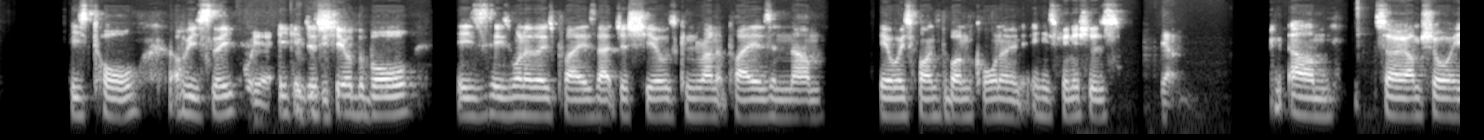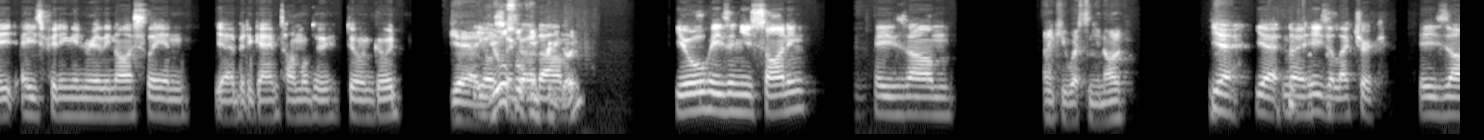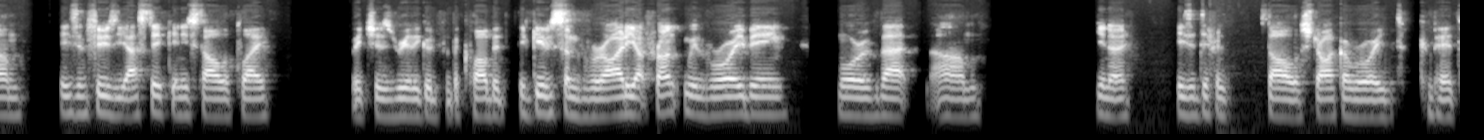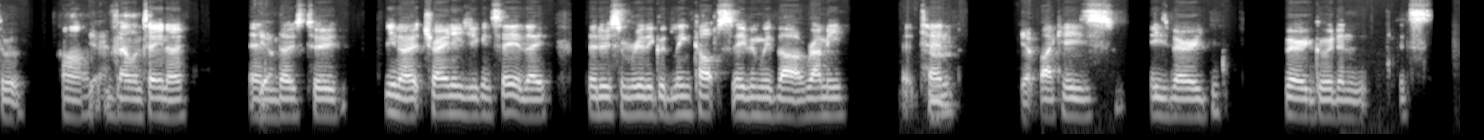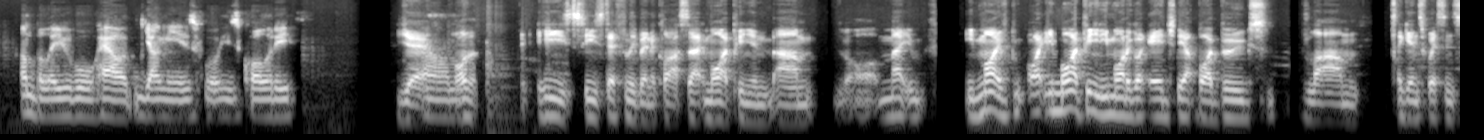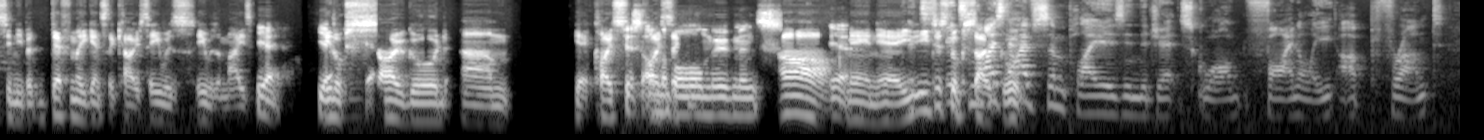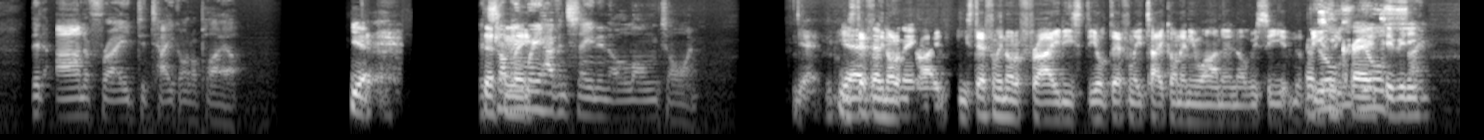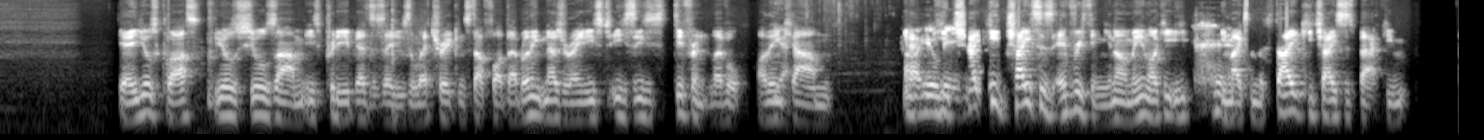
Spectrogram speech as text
he's tall, obviously. Oh, yeah, He can just shield the ball. He's he's one of those players that just shields, can run at players, and um he always finds the bottom corner in, in his finishes. Yeah. Um, so I'm sure he, he's fitting in really nicely, and yeah, a bit of game time will do do him good. yeah. Yuel's looking got, pretty um, good. Yuel, he's a new signing. He's um Thank you, Western United. Yeah, yeah, no, he's electric. He's um he's enthusiastic in his style of play, which is really good for the club. It it gives some variety up front with Roy being more of that um you know, he's a different style of striker, Roy, compared to um, Yeah. Valentino. And Yeah. those two, you know, at trainings you can see it. They they do some really good link ups, even with uh, Rami at ten. Yep. Like he's he's very very good, and it's unbelievable how young he is for his quality. Yeah, Um, he's he's definitely been a class act, in my opinion. Um, oh, mate, he might have, in my opinion, he might have got edged out by Boogs um, against Western Sydney, but definitely against the coast, he was he was amazing. Yeah, yeah. he looks yeah. so good. Um, yeah, close, Just close on the second. ball movements. Oh Yeah. man, yeah, he, he just looks it's so nice good. to have some players in the Jet squad finally up front that aren't afraid to take on a player. Yeah, It's something we haven't seen in a long time. Yeah, he's Yeah, definitely, definitely. not afraid. He's definitely not afraid. He's he'll definitely take on anyone, and obviously the That's biggest his thing, credit. creativity. Yeah, Yuel's class. Yuel's, Yuel's um, he's pretty, as I said, he's electric and stuff like that. But I think Najjarine, he's he's, he's different level. I think um, you Oh, know, he'll he be- cha- he chases everything. You know what I mean? Like he he makes a mistake, he chases back. He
